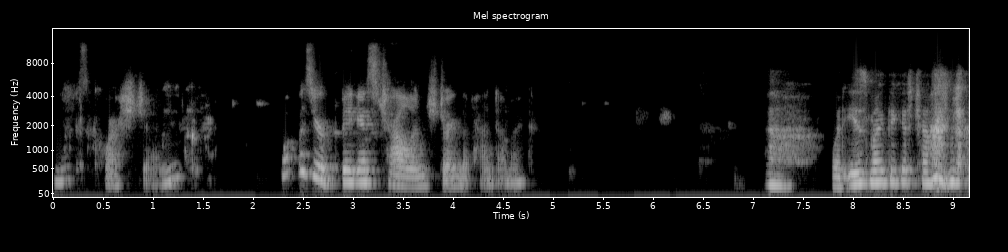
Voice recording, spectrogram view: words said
Next question. What was your biggest challenge during the pandemic? Uh, what is my biggest challenge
